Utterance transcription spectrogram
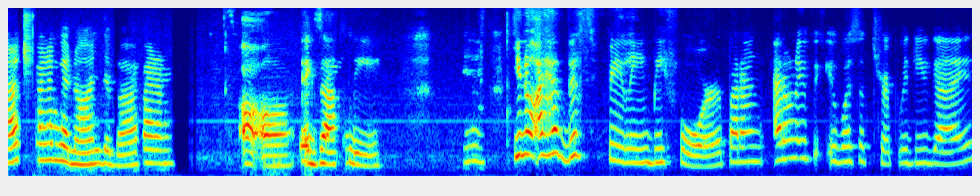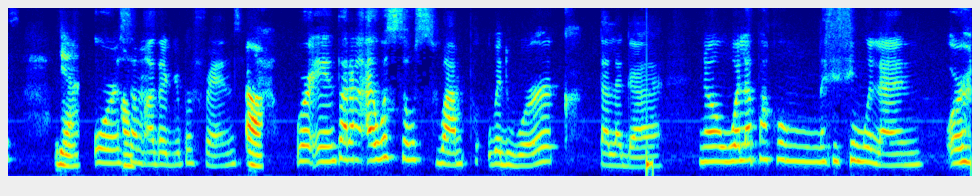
touch. Parang ganon, di ba? Parang, Oo, exactly. Yeah. You know, I had this feeling before. Parang, I don't know if it was a trip with you guys. Yeah. Or oh. some other group of friends. Oh. Wherein, parang I was so swamped with work talaga. No, wala pa akong nasisimulan or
